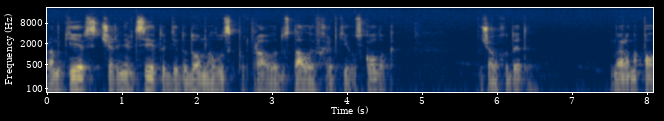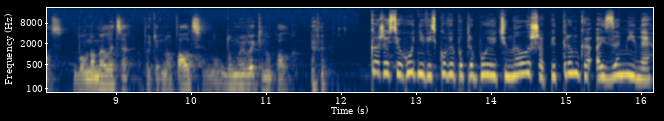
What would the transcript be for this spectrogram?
Франківськ, Чернівці, тоді додому на Луцьк відправили, достали в хребті осколок. Почав ходити. Зараз на палці. Був на милицях, потім на палці. Ну, думаю, викинув палку. Каже, сьогодні військові потребують не лише підтримки, а й заміни.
